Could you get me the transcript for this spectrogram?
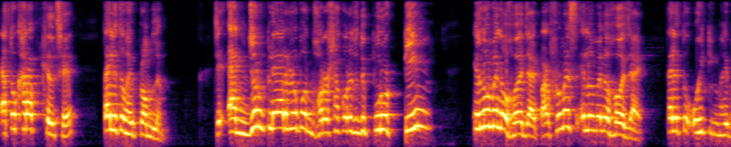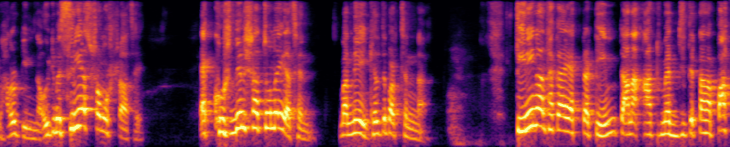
এত খারাপ খেলছে, তাইলে তো ভাই প্রবলেম যে একজন প্লেয়ারের উপর ভরসা করে যদি পুরো টিম এলোমেলো হয়ে যায় পারফরমেন্স এলোমেলো হয়ে যায়, তাহলে তো ওই টিম ভাই ভালো টিম না। ওই টিমে সিরিয়াস সমস্যা আছে। এক খুশদিল শাহ চলেই গেছেন বা নেই, খেলতে পারছেন না। তিনি না থাকায় একটা টিম টানা আট ম্যাচ জিতে টানা পাঁচ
